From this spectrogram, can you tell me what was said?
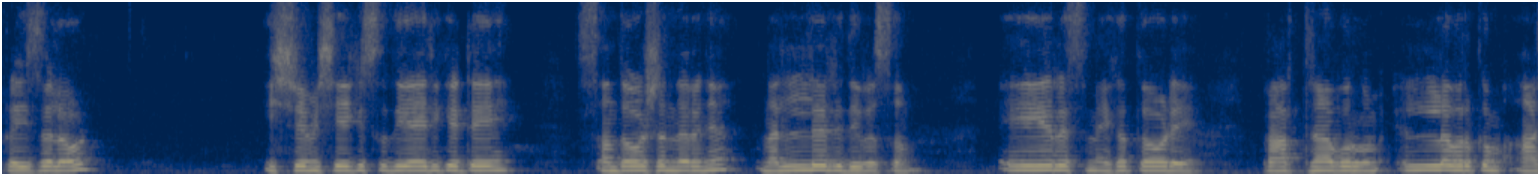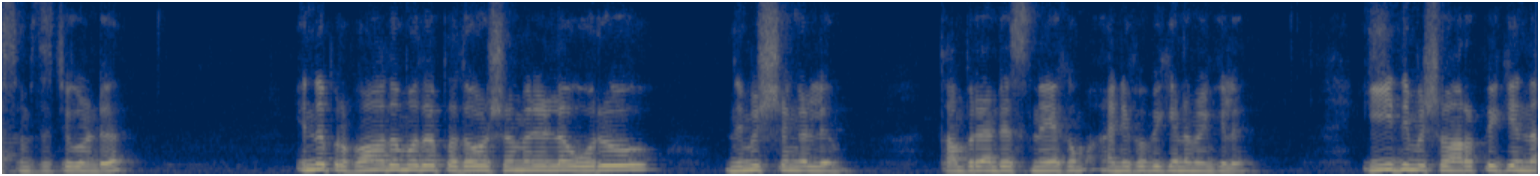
പ്രൈസലോൺ ഈശ്വമിശേക്ക് സ്തുതിയായിരിക്കട്ടെ. സന്തോഷം നിറഞ്ഞ നല്ലൊരു ദിവസം. ഏറെ സ്നേഹത്തോടെ പ്രാർത്ഥനാപൂർവം എല്ലാവർക്കും ആശംസിച്ചുകൊണ്ട് ഇന്ന് പ്രഭാതം മുതൽ പ്രദോഷം വരെയുള്ള ഓരോ നിമിഷങ്ങളിലും തമ്പുരാന്റെ സ്നേഹം അനുഭവിക്കണമെങ്കിൽ ഈ നിമിഷം അർപ്പിക്കുന്ന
